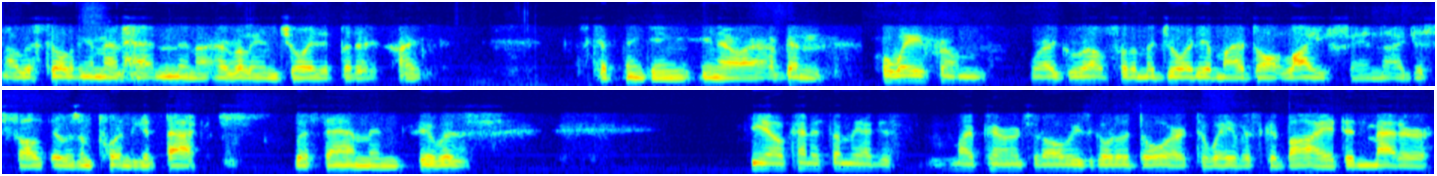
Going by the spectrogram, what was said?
I was still living in Manhattan, and I really enjoyed it. But it, I just kept thinking, you know, I've been away from where I grew up for the majority of my adult life, and I just felt it was important to get back with them. And it was, you know, kind of something I just my parents would always go to the door to wave us goodbye. It didn't matter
